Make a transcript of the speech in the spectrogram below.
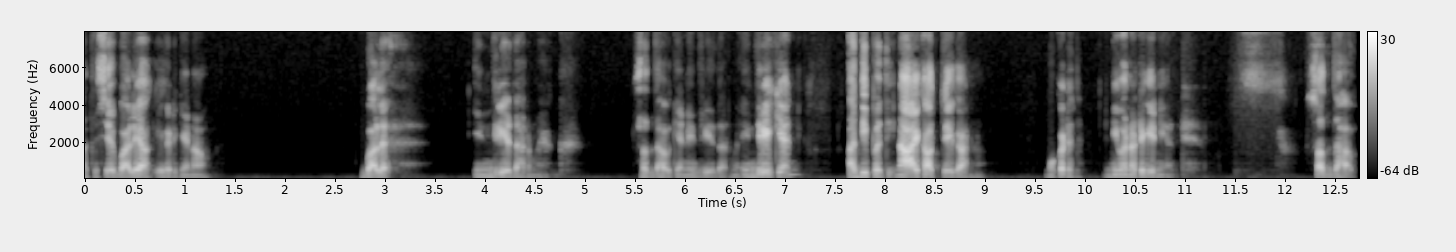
අතිශය බලයක්. ඒකට කියනවා බල ඉන්ද්‍රිය ධර්මයක්. සද්ධාව කියන්නේ ඉන්ද්‍රිය ධර්ම. ඉන්ද්‍රිය කියන්නේ අධිපති නායකත්වය ගන්න. මොකටද? නිවනට ගෙනියන්න. සද්ධාව.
